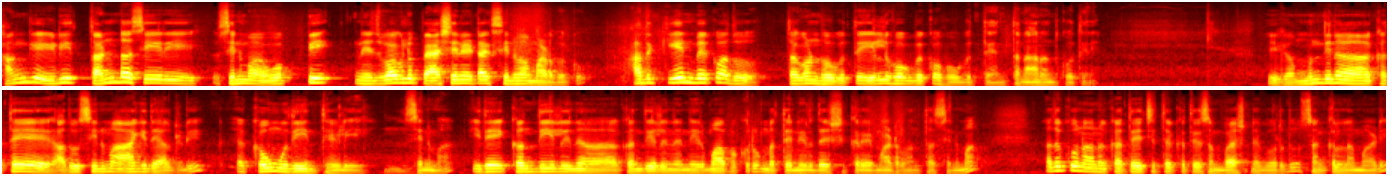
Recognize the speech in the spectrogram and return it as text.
ಹಾಗೆ ಇಡೀ ತಂಡ ಸೇರಿ ಸಿನಿಮಾ ಒಪ್ಪಿ ನಿಜವಾಗ್ಲೂ ಪ್ಯಾಷನೇಟಾಗಿ ಸಿನಿಮಾ ಮಾಡಬೇಕು. ಅದಕ್ಕೇನು ಬೇಕೋ ಅದು ತಗೊಂಡು ಹೋಗುತ್ತೆ ಎಲ್ಲಿ ಹೋಗಬೇಕೋ ಹೋಗುತ್ತೆ ಅಂತ ನಾನು ಅಂದ್ಕೋತೀನಿ. ಈಗ ಮುಂದಿನ ಕತೆ ಅದು ಸಿನಿಮಾ ಆಗಿದೆ ಆಲ್ರೆಡಿ ಕೌಮುದಿ ಅಂತ ಹೇಳಿ ಸಿನಿಮಾ. ಇದೇ ಕಂದೀಲಿನ ಕಂದೀಲಿನ ನಿರ್ಮಾಪಕರು ಮತ್ತು ನಿರ್ದೇಶಕರೇ ಮಾಡಿರುವಂಥ ಸಿನಿಮಾ. ಅದಕ್ಕೂ ನಾನು ಕತೆ ಚಿತ್ರಕಥೆ, ಸಂಭಾಷಣೆ ಬರೆದು ಸಂಕಲನ ಮಾಡಿ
